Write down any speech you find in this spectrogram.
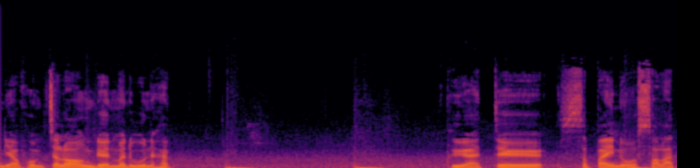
เดี๋ยวผมจะลองเดินมาดูนะครับ เผื่อเจอสไปโนซอรัส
